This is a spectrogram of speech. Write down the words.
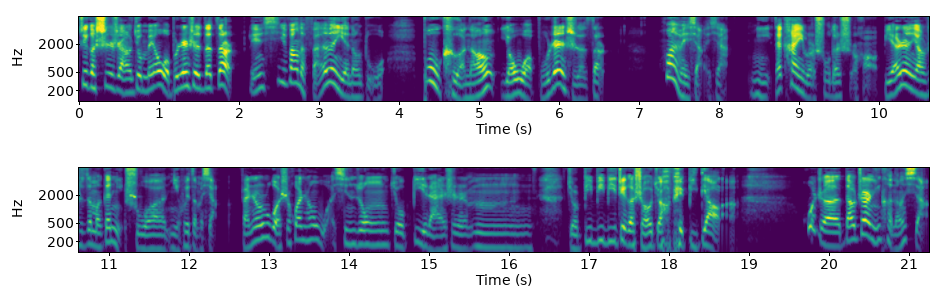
这个世上就没有我不认识的字儿，连西方的梵文也能读，不可能有我不认识的字儿。换位想一下，你在看一本书的时候，别人要是这么跟你说，你会怎么想？反正如果是换成我心中，就必然是，嗯，就是哔哔哔，这个时候就要被毙掉了啊。或者到这儿，你可能想，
